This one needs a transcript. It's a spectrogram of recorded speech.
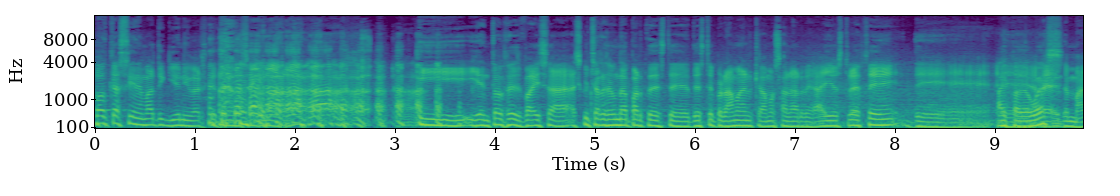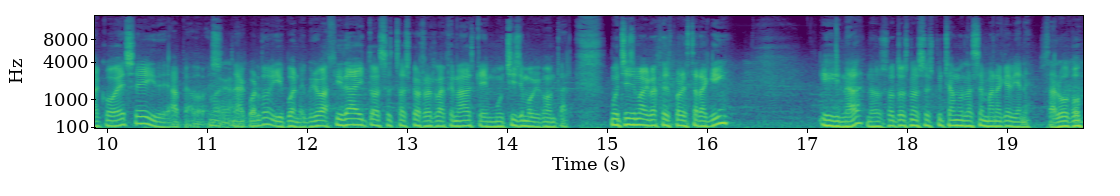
Podcast Cinematic Universe que tenemos aquí. Y, y entonces vais a escuchar la segunda parte de este, de este programa en el que vamos a hablar de iOS 13, de, iPadOS. eh, de macOS y de iPadOS. Muy bien. ¿De acuerdo? Y bueno, y privacidad y todas estas cosas relacionadas que hay muchísimo que contar. Muchísimas gracias por estar aquí. Y nada, nosotros nos escuchamos la semana que viene. Hasta luego.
